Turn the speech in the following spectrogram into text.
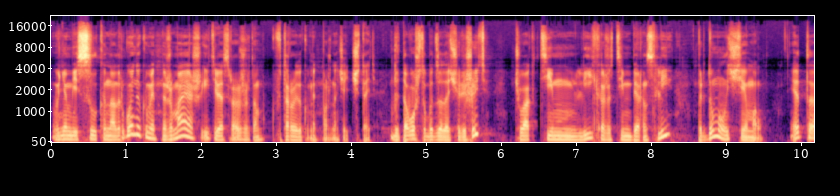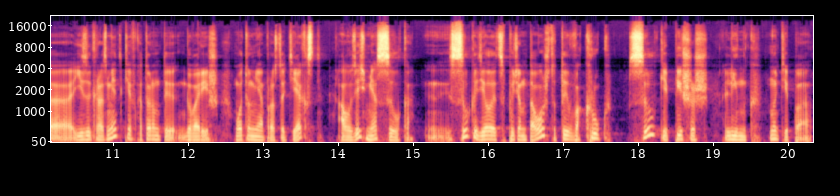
в нем есть ссылка на другой документ, нажимаешь, и тебя сразу же там второй документ можно начать читать. Для того, чтобы эту задачу решить, чувак Тим Ли, кажется, Тим Бернс Ли, придумал HTML. Это язык разметки, в котором ты говоришь, вот у меня просто текст, а вот здесь у меня ссылка. Ссылка делается путем того, что ты вокруг ссылки пишешь линк, ну типа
